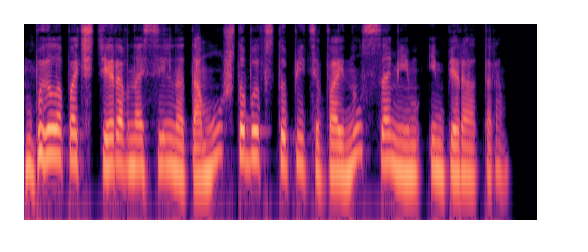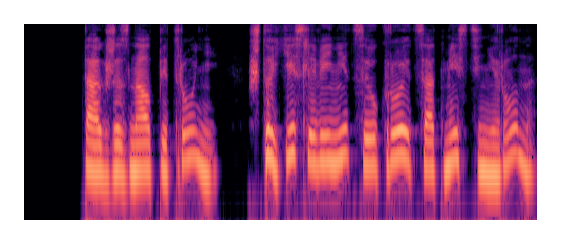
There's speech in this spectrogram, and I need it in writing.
было почти равносильно тому, чтобы вступить в войну с самим императором. Также знал Петроний, что если Вениций укроется от мести Нерона,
